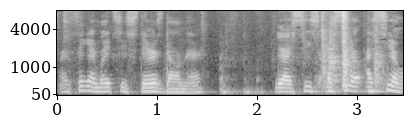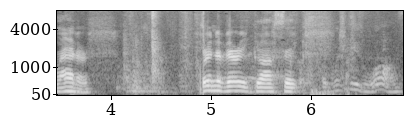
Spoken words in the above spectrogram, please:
I think I might see stairs down there. Yeah, I see I see a, I see a ladder. We're in a very gothic. Like, look at these walls.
